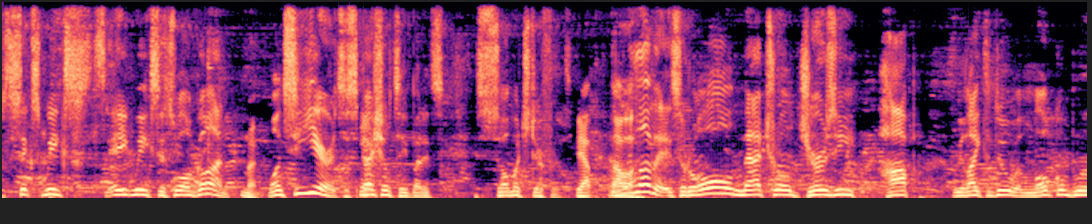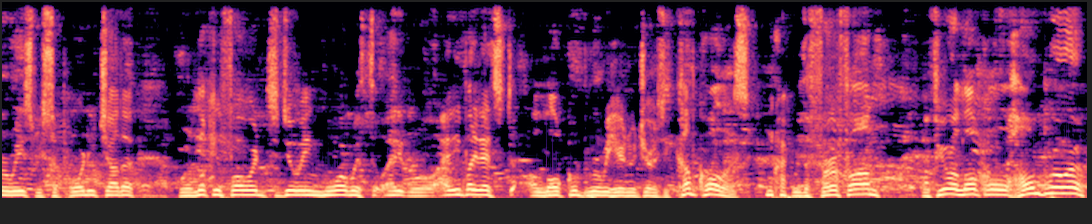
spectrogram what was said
Six weeks, eight weeks, it's all gone. Right. Once a year, it's a specialty, but it's, it's so much different. Yep. And Oh. we uh, love it. It's an all natural Jersey hop. We like to do it with local breweries. We support each other. We're looking forward to doing more with anybody that's a local brewery here in New Jersey. Come call us. We're the Fir Farm. If you're a local home brewer,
